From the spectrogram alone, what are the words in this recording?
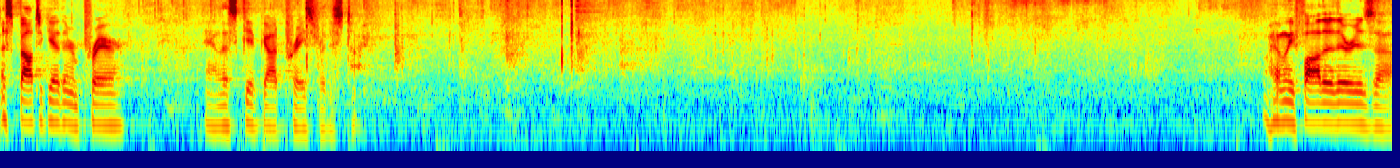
Let's bow together in prayer and let's give God praise for this time. Heavenly Father, there is a,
